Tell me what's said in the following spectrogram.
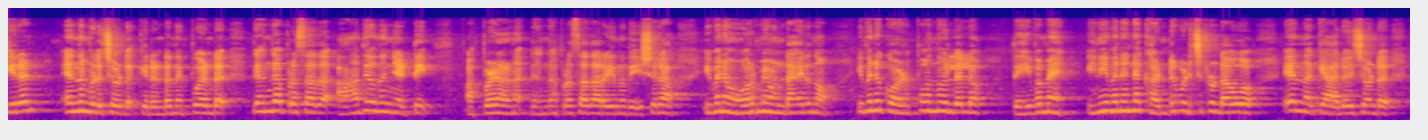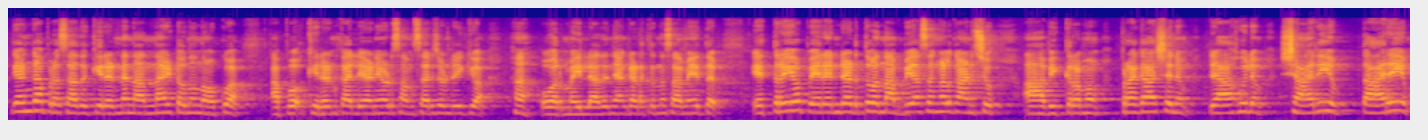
കിരൺ എന്നും വിളിച്ചുകൊണ്ട് കിരണിന്റെ നിപ്പ് കണ്ട് ഗംഗാപ്രസാദ് ആദ്യം ഒന്ന് ഞെട്ടി. അപ്പോഴാണ് ഗംഗാപ്രസാദ് അറിയുന്നത് ഈശ്വര ഇവന് ഓർമ്മയുണ്ടായിരുന്നോ? ഇവന് കുഴപ്പമൊന്നുമില്ലല്ലോ. ദൈവമേ ഇനി ഇവൻ എന്നെ കണ്ടുപിടിച്ചിട്ടുണ്ടാവുമോ എന്നൊക്കെ ആലോചിച്ചുകൊണ്ട് ഗംഗാപ്രസാദ് കിരണിനെ നന്നായിട്ടൊന്ന് നോക്കുക അപ്പോൾ കിരൺ കല്യാണിയോട് സംസാരിച്ചുകൊണ്ടിരിക്കുക ഓർമ്മയില്ലാതെ ഞാൻ കിടക്കുന്ന സമയത്ത്. എത്രയോ പേര് എന്റെ അടുത്ത് വന്ന് അഭ്യാസങ്ങൾ കാണിച്ചു. ആ വിക്രമും പ്രകാശനും രാഹുലും ശാരിയും താരയും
